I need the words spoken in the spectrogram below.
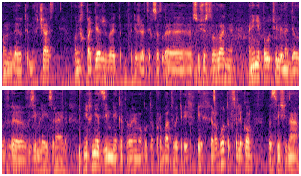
он дает им их часть, он их поддерживает, он поддерживает их э, существование. Они не получили надел э, в земле Израиля. У них нет земли, которую они могут обрабатывать. Их, их работа целиком посвящена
